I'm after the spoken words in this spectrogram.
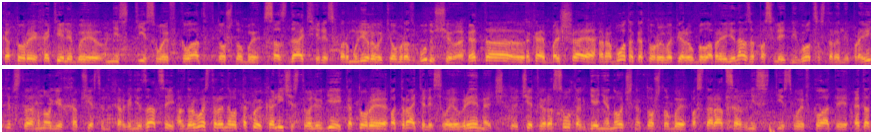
которые хотели бы внести свой вклад в то, чтобы создать или сформулировать образ будущего. Это такая большая работа, которая, во-первых, была проведена за последний год со стороны правительства, многих общественных организаций, а с другой стороны, вот такое количество людей, которые потратили свое время, чет- четверо суток, день и ночь, на то, чтобы постараться внести свой вклад, и этот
